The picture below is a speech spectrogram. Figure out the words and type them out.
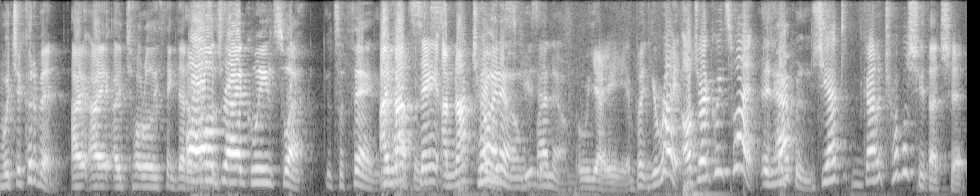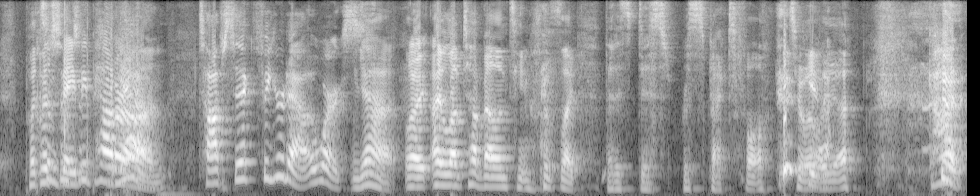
Which it could have been. I, I I totally think that. All was drag queen sweat. It's a thing. It I'm not saying I'm not No, trying I to know, excuse it. I know. Oh yeah, yeah, yeah. But you're right. All drag queen sweat. It happens. You, had to, got to troubleshoot that shit. Put, Put some, baby t- powder yeah. on. Top stick, figure it out. It works. Yeah, like I loved how Valentine was like, "That is disrespectful to. Aaliyah." God,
